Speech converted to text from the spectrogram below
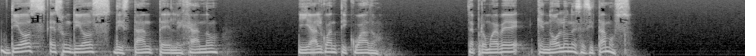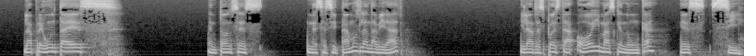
Dios es un Dios distante, lejano, y algo anticuado. Se promueve que no lo necesitamos. La pregunta es, entonces, ¿necesitamos la Navidad? Y la respuesta hoy más que nunca es sí.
